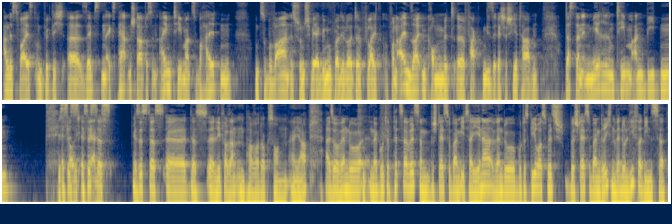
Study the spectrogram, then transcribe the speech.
alles weißt und wirklich äh, selbst einen Expertenstatus in einem Thema zu behalten und zu bewahren, ist schon schwer genug, weil die Leute vielleicht von allen Seiten kommen mit äh, Fakten, die sie recherchiert haben. Das dann in mehreren Themen anbieten, ist, es ist, ich, es ist das, es ist das, äh, das äh, Lieferantenparadoxon, äh, ja. Also wenn du eine gute Pizza willst, dann bestellst du beim Italiener. Wenn du gutes Gyros willst, bestellst du beim Griechen. Wenn du einen Lieferdienst hat,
